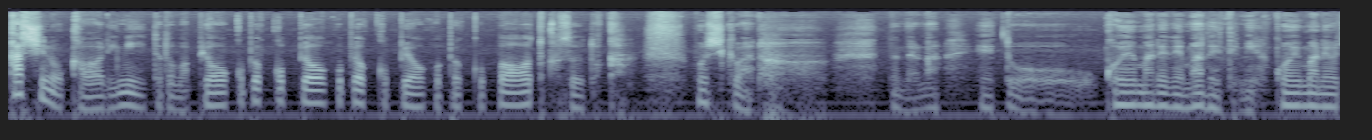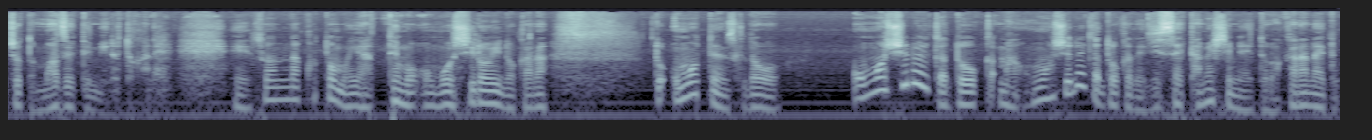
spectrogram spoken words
歌詞の代わりに、例えば、ぴょこぴょこぴょこぴょこぴょこぴょこぴょとかするとか、もしくは、あの、なんだろうな、えっ、ー、と、声真似で混ぜてみる。声真似をちょっと混ぜてみるとかね。えー、そんなこともやっても面白いのかな、と思ってるんですけど、面白いかどうか、まあ面白いかどうかで実際試してみないとわからないと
